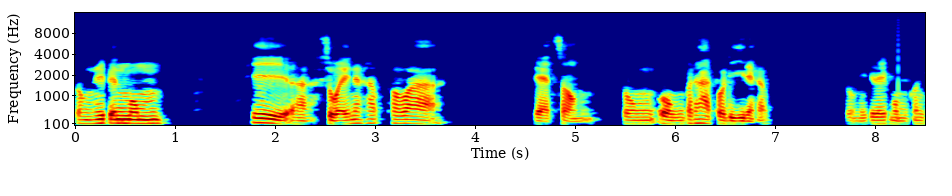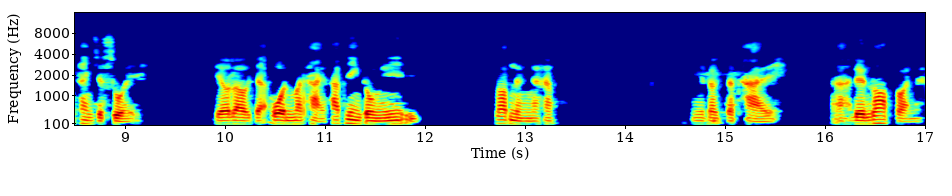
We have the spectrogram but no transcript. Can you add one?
ตรงนี้เป็นมุมที่สวยนะครับ เพราะว่าแดดส่องตรงองค์พระธาตุพอดีนะครับ ตรงนี้จะได้มุมค่อนข้างจะสวย เดี๋ยวเราจะวนมาถ่ายภาพนิ่งตรงนี้อีกรอบหนึ่งนะครับ นี่เราจะถ่ายเดินรอบก่อนนะ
